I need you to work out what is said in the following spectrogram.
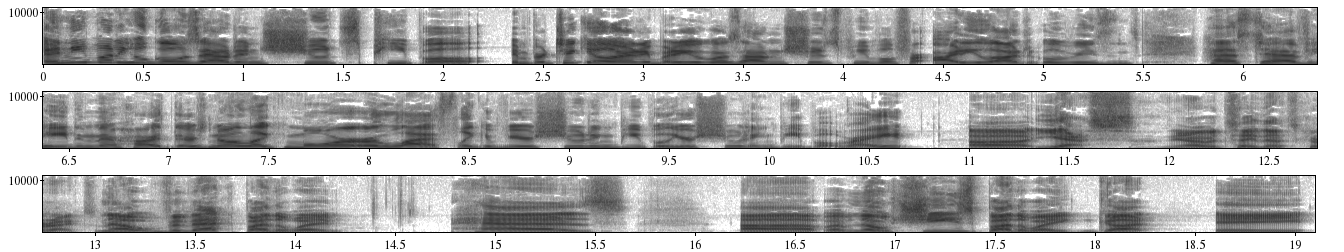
Anybody who goes out and shoots people, in particular, anybody who goes out and shoots people for ideological reasons, has to have hate in their heart. There's no like more or less. Like if you're shooting people, you're shooting people, right? Uh, yes, yeah, I would say that's correct. Now, Vivek, by the way, has uh, no, she's by the way got a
